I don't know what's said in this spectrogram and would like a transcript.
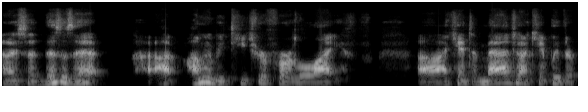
And I said, "This is it. I, I'm going to be teacher for life." Uh, I can't imagine. I can't believe they're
